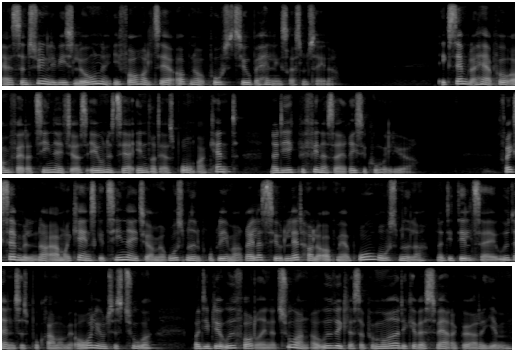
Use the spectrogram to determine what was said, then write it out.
er sandsynligvis lovende i forhold til at opnå positive behandlingsresultater. Eksempler herpå omfatter teenagers evne til at ændre deres brug markant, når de ikke befinder sig i risikomiljøer. For eksempel når amerikanske teenager med rusmiddelproblemer relativt let holder op med at bruge rusmidler, når de deltager i uddannelsesprogrammer med overlevelsesture, hvor de bliver udfordret i naturen og udvikler sig på måder, det kan være svært at gøre derhjemme.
